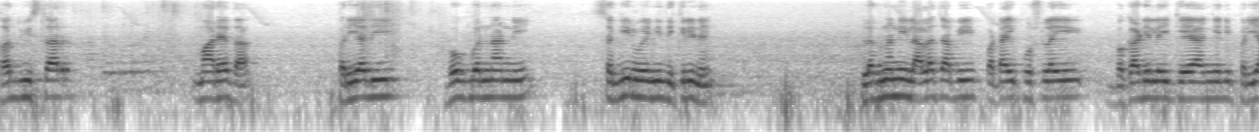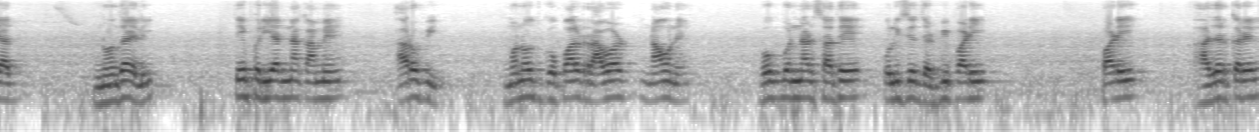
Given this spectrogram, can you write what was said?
હદ વિસ્તારમાં રહેતા ફરિયાદી ભોગ બનનારની સગીર વયની દીકરીને લગ્નની લાલચ આપી, પટાઈ ફોસલાઈ, ભગાડી લઈ ગયા અંગેની ફરિયાદ નોંધાયેલી. તે ફરિયાદના કામે આરોપી મનોજ ગોપાલ રાવળ નાઓને ભોગ બનનાર સાથે પોલીસે ઝડપી પાડી પાડી, હાજર કરેલ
